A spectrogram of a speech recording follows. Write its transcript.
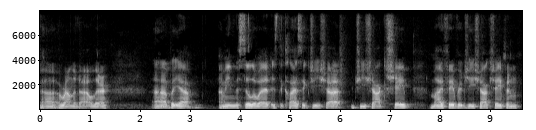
uh, around the dial there. Uh, but yeah, I mean, the silhouette is the classic G-Shock G-Shock shape. My favorite G-Shock shape, in,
